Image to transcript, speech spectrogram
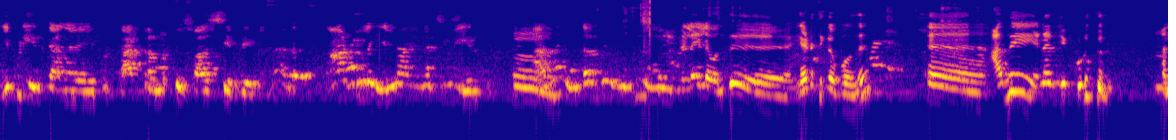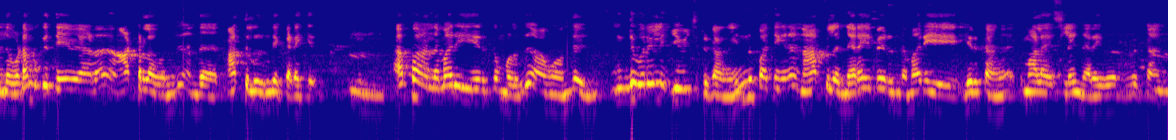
எப்படி இருக்காங்க? எப்படி காற்றை மட்டும் சுவாசிச்சு எப்படி இருக்காங்க? காற்றுல எல்லா எனர்ஜியுமே இருக்கு. உடம்பு வந்து ஒரு நிலையில வந்து எடுத்துக்க போது அது எனர்ஜி கொடுக்குது. அந்த உடம்புக்கு தேவையான ஆற்றலை வந்து அந்த காத்துல இருந்தே கிடைக்குது. அப்ப அந்த மாதிரி இருக்கும் பொழுது அவங்க வந்து இந்த வரையிலும் ஜீவிச்சுட்டு இருக்காங்க. இன்னும் பாத்தீங்கன்னா நார்த்ல நிறைய பேர் இந்த மாதிரி இருக்காங்க. ஹிமாலயஸ்லயும் நிறைய பேர் இருக்காங்க.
